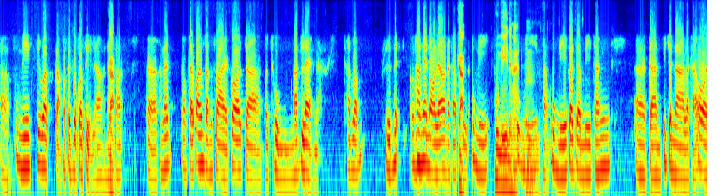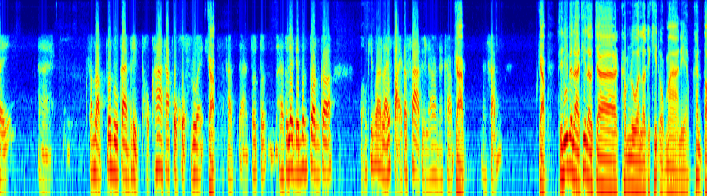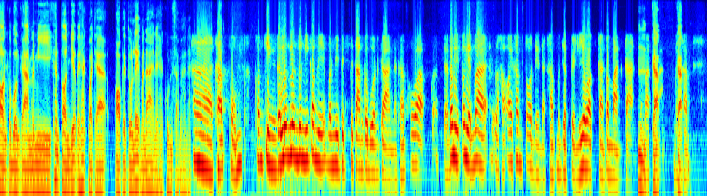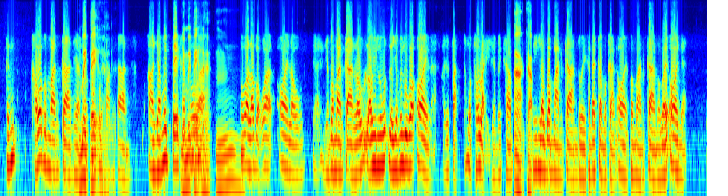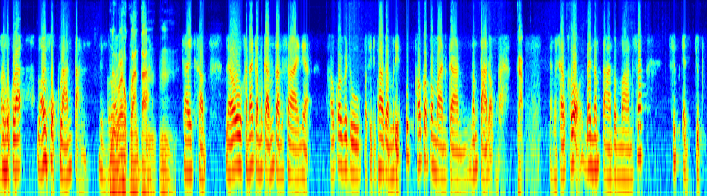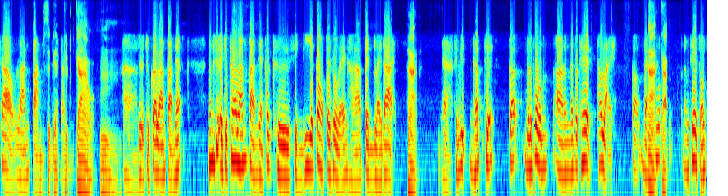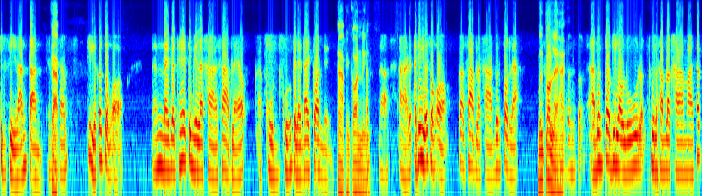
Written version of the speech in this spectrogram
อ่าพรุ่งนี้คิดว่ากลับมาเป็นปกติแล้วนะครับอ่าคณะกรรมการอ้อยน้ำตาลทรายก็จะประชุมนัดแรกนะคาดว่า คือก็ค่อนข้างแน่นอนแล้วนะครับครับ คือพรุ่งนี้พรุ่งนี้นะฮะพรุ่งนี้อืมครับพรุ่งนี้ก็จะมีทั้งเอ่อการพิจารณาราคาอ้อยอ่าสำหรับฤดูการผลิต 65 ทับ 66 ด้วยครับครับอ่าตัวตัวอ่าตัวเลขในเบื้องต้นก็ ผมคิดว่าหลายฝ่ายก็ทราบอยู่แล้วนะครับครับนะครับ ครับทีนี้เวลาที่เราจะคำนวณเราจะคิดออกมาเนี่ยขั้นตอนกระบวนการมันมีขั้นตอนเยอะไหมฮะกว่าจะออกเป็นตัวเลขมาได้นะฮะคุณสามารถนะอ่าครับ ผมความจริงก็เรื่องเรื่องเรื่องนี้ก็มีมันมีไปไปตามกระบวนการนะครับ เพราะว่าแต่ต้องเรียนต้องเรียนว่าราคาอ้อยขั้นต้นเนี่ยนะครับ มันจะเป็นเรียกว่าการประมาณการอืมมากกครับว่าครับนะครับงั้นคำว่าประมาณการเนี่ยไม่เป๊ะราต้องเหรอประมาณการ อ่ายังไม่เป๊ะครับยังไม่เป็นพราะว่านะฮะอืมเพราะว่าเราบอกว่าอ้อยเราเนี่ยอย่างประมาณการเราเรายังรู้เรายังไม่รู้ว่าอ้อยน่ะเราจะตัดทั้งหมดเท่าไหร่ใช่ไหมครับอ่าครับนี่เราประมาณการโดยคณะกรรมการอ้อยประมาณการมาไว้อ้อยเนี่ยร้อยหกละร้อยหกล้านตันหนึ่งหนึ่งร้อยหกล้านตัน อืมใช่ครับ แล้วคณะกรรมการน้ำตาลทรายเนี่ยเขาก็ไปดูประสิทธิภาพการผลิตปุ๊บเขาก็ประมาณการน้ำตาลออกมาครับนะครับเขาบอกได้น้ำตาลประมาณสักสิบเอ็ดจุดเก้าล้านตันสิบเอ็ดนะครับจุดเก้าอืมอ่า11.9ล้านตันเนี่ย นั่น11.9 ล้านตันเนี่ยก็คือสิ่งที่จะต้องไปแสวงหาเป็นรายได้ฮะอ่าถึงครับที่ก็บริโภคอ่าในประเทศเท่าไหร่ ก็แบ่งอ่าทั่วครับในประเทศ 2.4 ล้านตันใช่ไหมครับครับ ที่เหลือก็ส่งออก นั้นในประเทศก็มีราคาทราบแล้วอะคูณคูณก็เป็นรายได้ก้อนหนึ่งอ่าเป็นก้อนหนึ่งนะอ่าอันที่เหลือส่งออกก็ทราบราคาเบื้องต้นแล้ว เบื้องต้นเลยฮะเบื้องต้นอ่าเบื้องต้นที่เรารู้คือเราทำราคามาสัก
